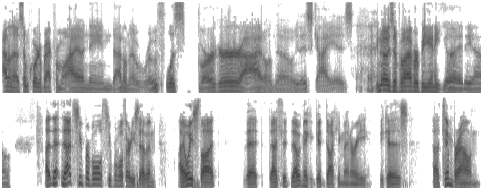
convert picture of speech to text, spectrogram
i don't know some quarterback from ohio named i don't know rothless Burger, I don't know who this guy is. Who knows if he'll ever be any good, you know? Uh, that that Super Bowl, Super Bowl thirty seven, I always thought that that should, that would make a good documentary because uh, Tim Brown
